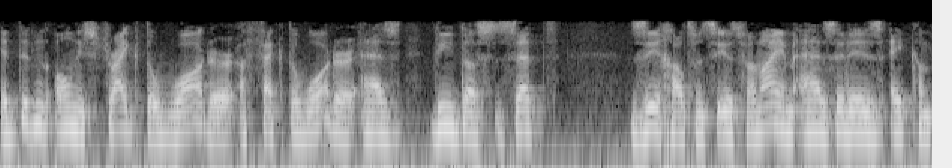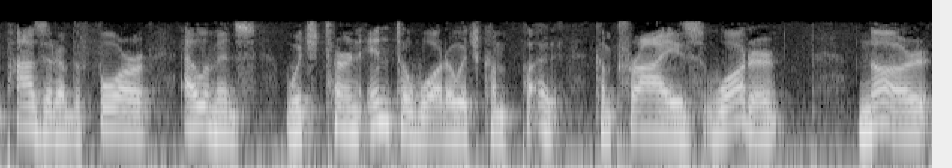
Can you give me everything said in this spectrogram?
it didn't only strike the water, affect the water as vidas zet zich als as it is a composite of the four elements which turn into water, which comp- uh, comprise water, nor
